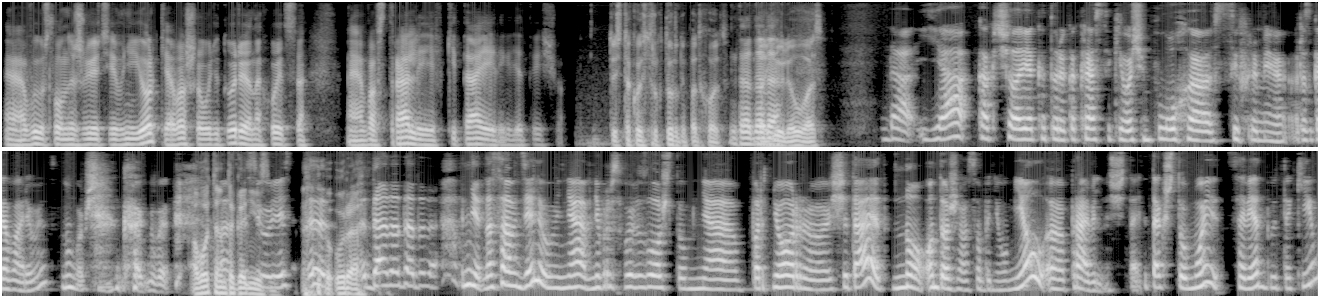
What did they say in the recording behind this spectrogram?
э, вы условно живете в Нью-Йорке, а ваша аудитория находится э, в Австралии, в Китае или где-то еще. То есть такой структурный подход. Да-да-да. Да, Юля, у вас? Да, я как человек, который как раз-таки очень плохо с цифрами разговаривает, ну, вообще, как бы... А вот антагонизм. Э, Ура. Да-да-да-да. Нет, на самом деле у меня, мне просто повезло, что у меня партнер э, считает, но он тоже особо не умел э, правильно считать. Так что мой совет будет таким,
